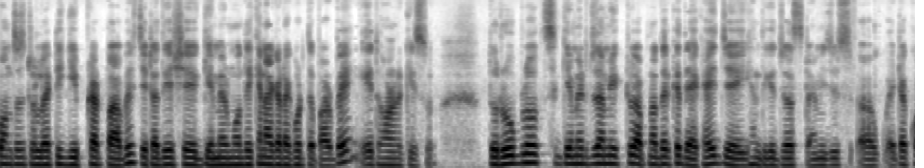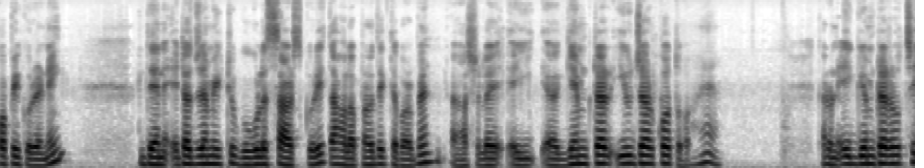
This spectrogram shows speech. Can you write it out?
পঞ্চাশ ডলার একটি গিফট কার্ড পাবে, যেটা দিয়ে সে গেমের মধ্যে কেনাকাটা করতে পারবে, এই ধরনের কিছু। তো রুবলক্স গেমের যদি আমি একটু আপনাদেরকে দেখাই, যে এখান থেকে জাস্ট আমি জাস্ট এটা কপি করে নিই। দেন এটা যদি আমি একটু গুগলে সার্চ করি, তাহলে আপনারা দেখতে পারবেন, আসলে এই গেমটার ইউজার কত হ্যাঁ? কারণ এই গেমটার হচ্ছে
